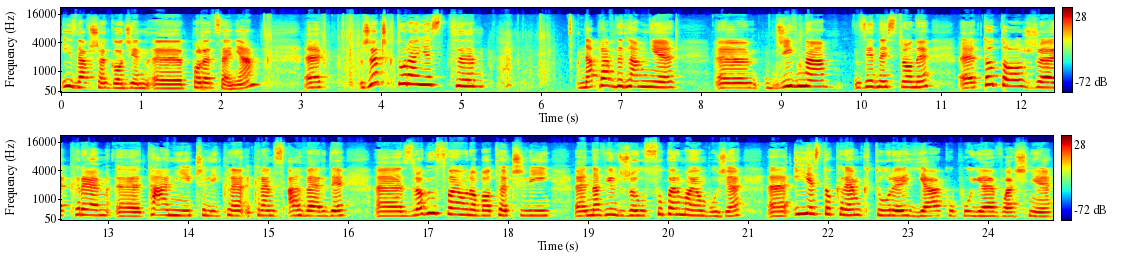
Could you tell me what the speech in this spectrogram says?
i zawsze godzien e, polecenia. E, Rzecz, która jest naprawdę dla mnie dziwna z jednej strony, to to, że krem tani, czyli krem z Alverdy, zrobił swoją robotę, czyli nawilżył super moją buzię i jest to krem, który ja kupuję właśnie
